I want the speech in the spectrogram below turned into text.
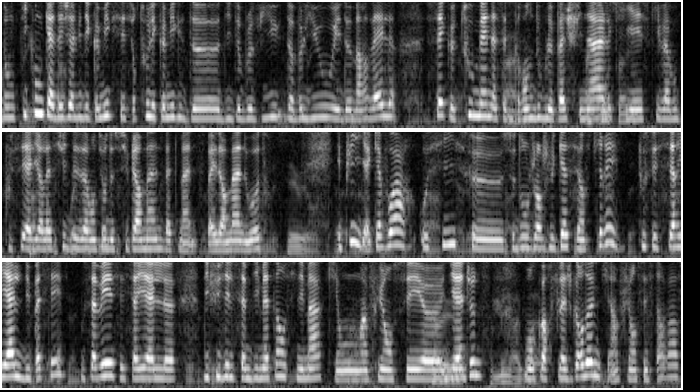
Donc quiconque a déjà lu des comics, et surtout les comics de DW et de Marvel, sait que tout mène à cette grande double page finale qui est ce qui va vous pousser à lire la suite des aventures de Superman, Batman, Spider-Man ou autres. Et puis, il n'y a qu'à voir aussi ce, ce dont George Lucas s'est inspiré. Tous ces serials du passé, vous savez, ces serials euh, diffusés le samedi matin au cinéma qui ont influencé euh, Indiana Jones, ou encore Flash Gordon qui a influencé Star Wars.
